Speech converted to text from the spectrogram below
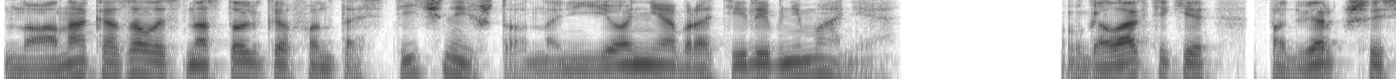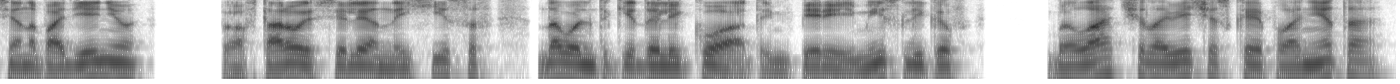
но она казалась настолько фантастичной, что на нее не обратили внимания. В галактике, подвергшейся нападению, во второй вселенной Хисов, довольно-таки далеко от империи Мисликов, была человеческая планета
